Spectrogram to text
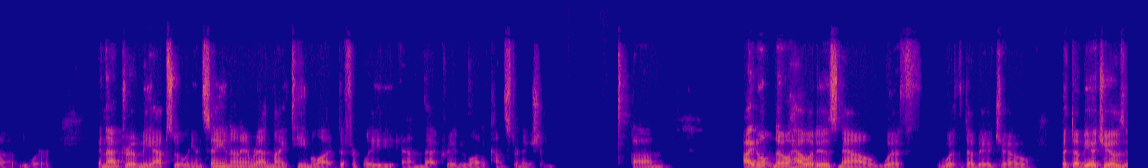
uh, you were. And that drove me absolutely insane. And I ran my team a lot differently, and that created a lot of consternation. Um, I don't know how it is now with, with WHO, but WHO's,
